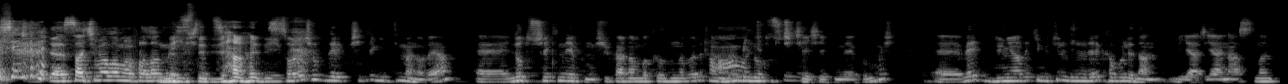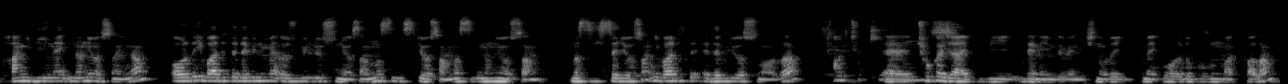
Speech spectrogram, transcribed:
Şeyleri. ya saçmalama falan ne hissedeceğim diyeyim. Sonra çok garip bir şekilde gittim ben oraya. E, lotus şeklinde yapılmış. Yukarıdan bakıldığında böyle tamamen Aa, bir lotus iyi. çiçeği şeklinde yapılmış. E, ve dünyadaki bütün dinleri kabul eden bir yer. Yani aslında hangi dine inanıyorsan inan, orada ibadet edebilme özgürlüğü sunuyorsan, nasıl istiyorsan, nasıl inanıyorsan, nasıl hissediyorsan ibadet edebiliyorsun orada. Ay çok iyi. Ee, çok acayip bir deneyimdi benim için oraya gitmek, orada bulunmak falan.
